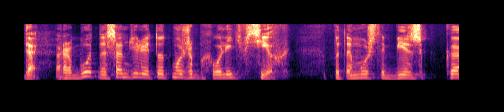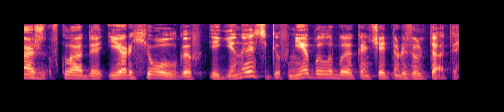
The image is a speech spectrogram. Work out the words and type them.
да. Работа, на самом деле, тут можно похвалить всех потому что без вклада и археологов, и генетиков не было бы окончательного результата.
